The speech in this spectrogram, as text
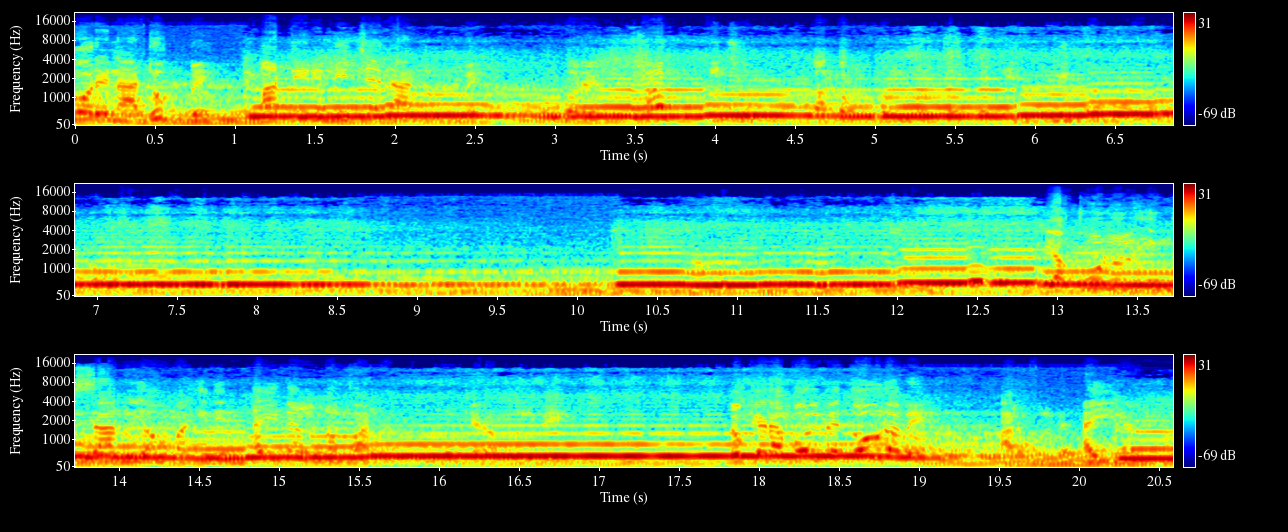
কবরে না ঢুকবে, মাটির নিচে না ঢুকবে, উপরে সব কিছু ততক্ষণ আইনাল লোকেরা বলবে লোকেরা বলবে দৌড়াবে, আর বলবে, আইনাল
